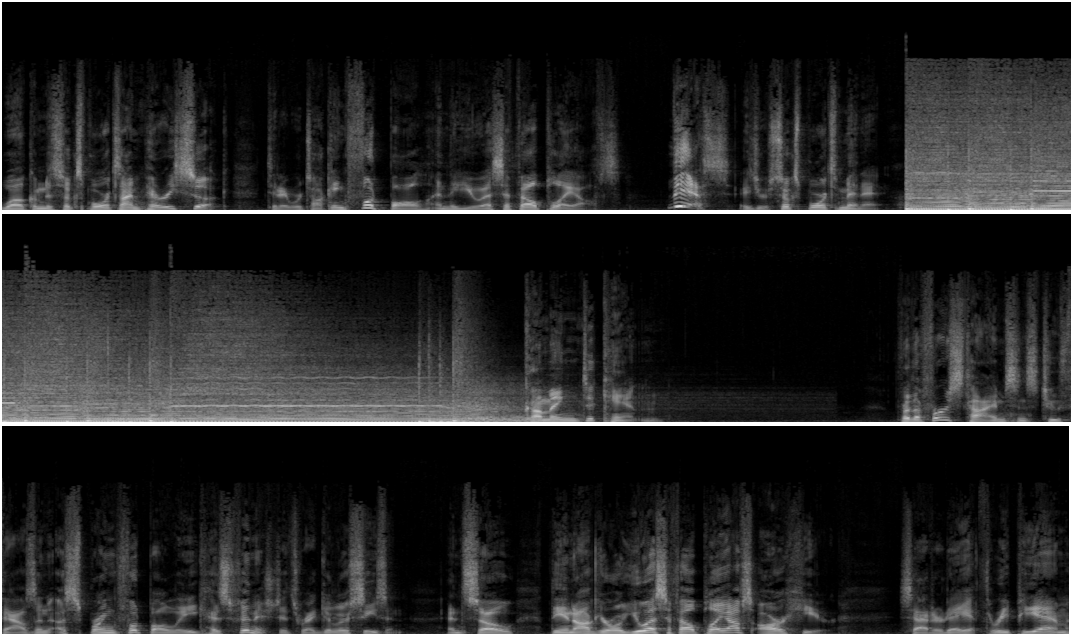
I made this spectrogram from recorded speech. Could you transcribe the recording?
Welcome to Sook Sports. I'm Perry Sook. Today we're talking football and the USFL playoffs. This is your Sook Sports Minute. Coming to Canton. For the first time since 2000, a spring football league has finished its regular season. And so, the inaugural USFL playoffs are here. Saturday at 3 p.m.,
